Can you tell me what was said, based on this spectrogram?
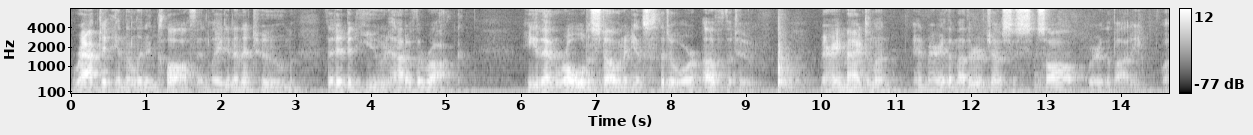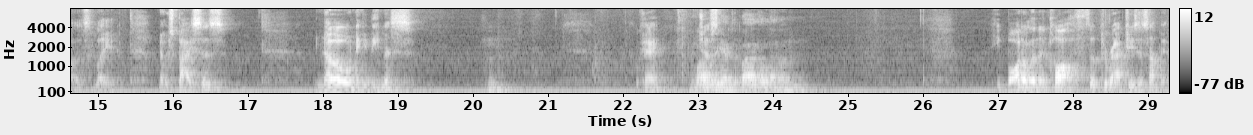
wrapped it in the linen cloth, and laid it in a tomb that had been hewn out of the rock. He then rolled a stone against the door of the tomb. Mary Magdalene and Mary, the mother of Joseph, saw where the body was laid. No spices, no Nicodemus. Hmm. Okay? Why Just- would he have to buy the linen? He bought a linen cloth to, to wrap Jesus up in.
